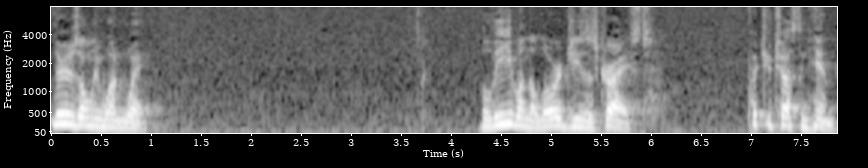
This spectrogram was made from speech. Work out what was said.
There is only one way. Believe on the Lord Jesus Christ. Put your trust in Him.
